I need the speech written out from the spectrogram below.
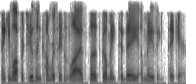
Thank you all for choosing Conversations Live. Let's go make today amazing. Take care.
